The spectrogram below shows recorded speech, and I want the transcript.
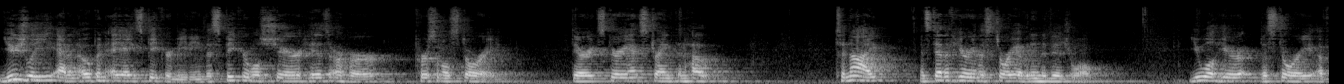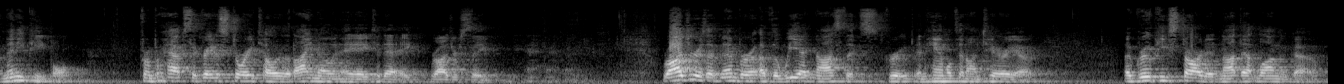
Usually, at an open AA speaker meeting, the speaker will share his or her personal story, their experience, strength, and hope. Tonight, instead of hearing the story of an individual, you will hear the story of many people from perhaps the greatest storyteller that I know in AA today, Roger C. Roger is a member of the We Agnostics group in Hamilton, Ontario, a group he started not that long ago.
